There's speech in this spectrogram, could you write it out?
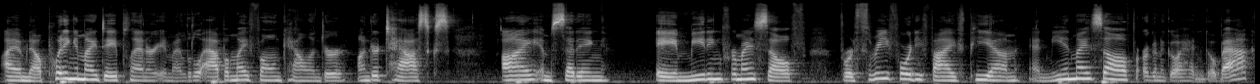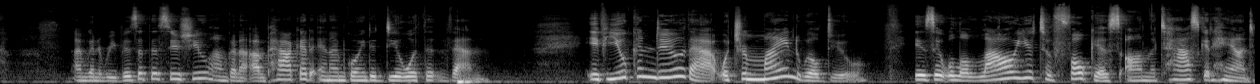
I am now putting in my day planner in my little app on my phone calendar under tasks I am setting a meeting for myself for 3:45 p.m. and me and myself are going to go ahead and go back. I'm going to revisit this issue, I'm going to unpack it and I'm going to deal with it then. If you can do that, what your mind will do is it will allow you to focus on the task at hand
